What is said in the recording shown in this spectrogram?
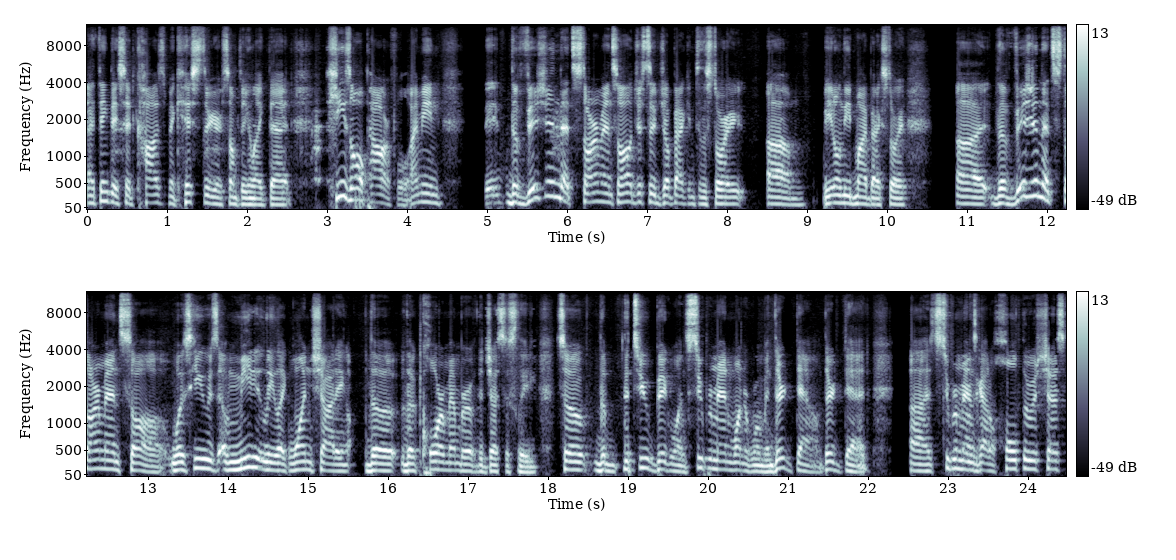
i think they said cosmic history or something like that he's all powerful. I mean the vision that starman saw just to jump back into the story um you don't need my backstory uh the vision that starman saw was he was immediately like one-shotting the the core member of the justice league. So the the two big ones superman wonder woman they're down they're dead. Uh superman's got a hole through his chest.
